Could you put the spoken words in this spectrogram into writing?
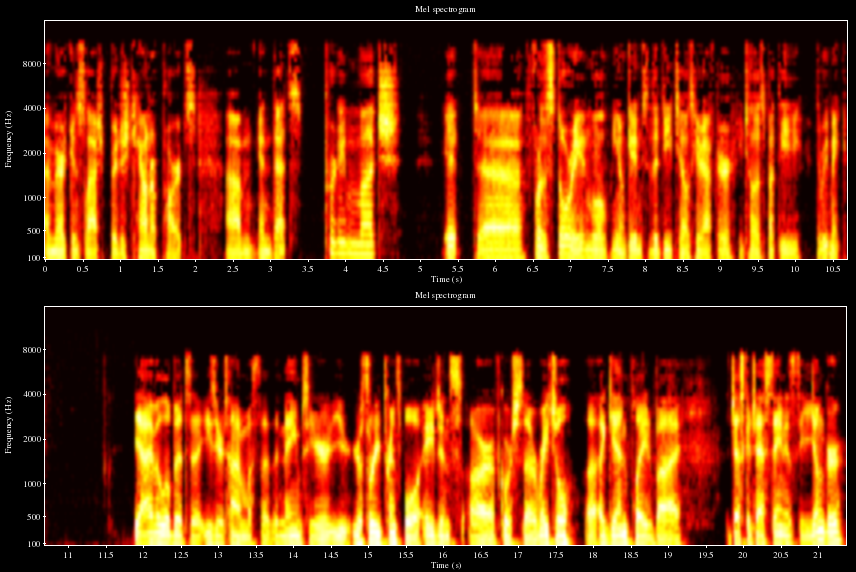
American slash British counterparts. Um, and that's pretty much it uh, for the story. And we'll, you know, get into the details here after you tell us about the the remake. Yeah, I have a little bit uh, easier time with the, the names here. You, your three principal agents are, of course, uh, Rachel, uh, again played by Jessica Chastain is the younger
